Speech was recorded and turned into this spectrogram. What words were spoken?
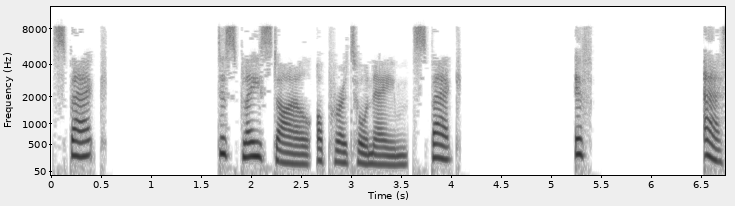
spec display style operator name spec if s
